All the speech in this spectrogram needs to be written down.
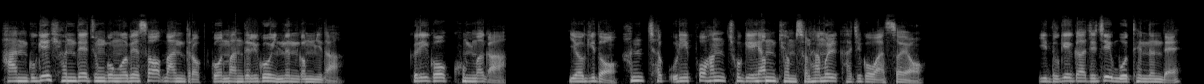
한국의 현대중공업에서 만들었고 만들고 있는 겁니다. 그리고 콤마가 여기도 한 척 우리 포항 초계함 겸손함을 가지고 왔어요. 이 두 개 가지지 못했는데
